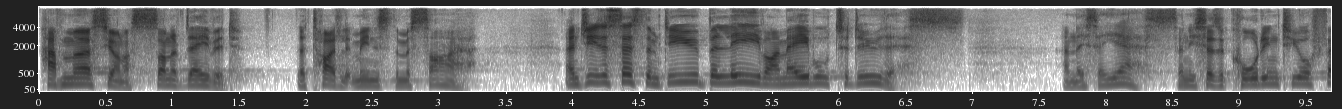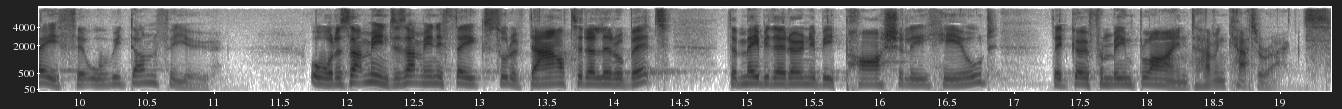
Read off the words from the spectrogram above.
Have mercy on us, son of David. The title, it means the Messiah. And Jesus says to them, Do you believe I'm able to do this? And they say, Yes. And he says, According to your faith, it will be done for you. Well, what does that mean? Does that mean if they sort of doubted a little bit, that maybe they'd only be partially healed? They'd go from being blind to having cataracts?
